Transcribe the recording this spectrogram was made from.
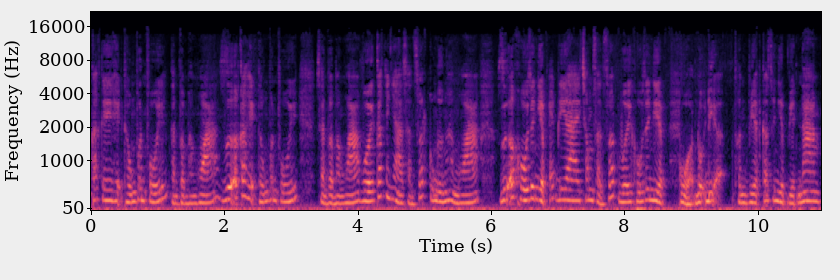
các cái hệ thống phân phối sản phẩm hàng hóa giữa các hệ thống phân phối sản phẩm hàng hóa với các cái nhà sản xuất cung ứng hàng hóa giữa khối doanh nghiệp FDI trong sản xuất với khối doanh nghiệp của nội địa thuần Việt các doanh nghiệp Việt Nam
